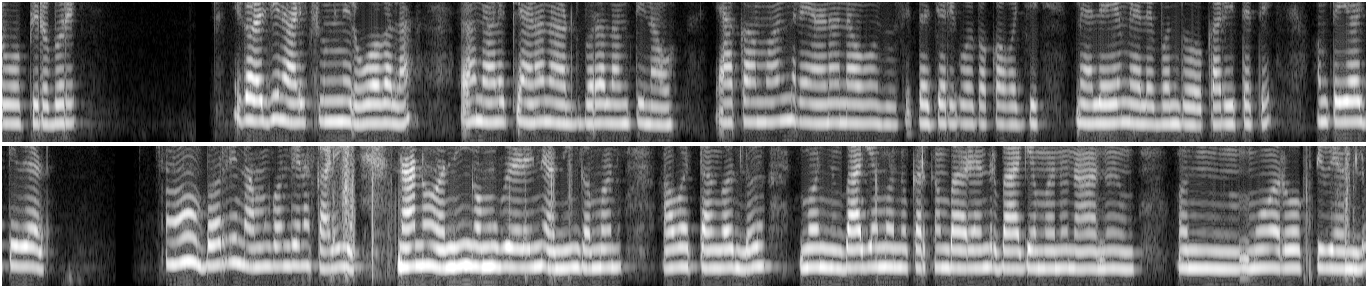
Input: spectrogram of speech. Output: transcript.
ಹೋಗ್ತೀರ ಬರ್ರಿ ಈಗ ಅಜ್ಜಿ ನಾಳೆಗೆ ಸುಮ್ಮನೆ ಹೋಗಲ್ಲ. ನಾಳೆಗೆ ಹಣ ನಾಡ್ದು ಬರಲ್ಲ ಅಂತೀವಿ ನಾವು. ಯಾಕಮ್ಮ ಅಂದರೆ ಹಣ ನಾವು ಸಿದ್ದಜ್ಜರಿಗೆ ಹೋಗ್ಬೇಕು ಅವಜ್ಜಿ ಮೇಲೆ ಮೇಲೆ ಬಂದು ಕರೀತೈತೆ. ಅಂತ ಹೇಳ್ತೀವಿ ಹೇಳು. ಬರ್ರಿ, ನಮ್ಗೊಂದಿನ ಕಳಿ ನಾನು ನಿಂಗಮ್ಮಗೆ ಹೇಳೀನಿ ನಿಂಗಮ್ಮನು ಅವತ್ತು ಹಂಗಂದ್ಲು ಮೊನ್ ಭಾಗ್ಯಮ್ಮನು ಕರ್ಕೊಂಬಾರಿ ಅಂದ್ರೆ, ಭಾಗ್ಯಮ್ಮನು ನಾನು ಒಂದು ಮೂವರು ಹೋಗ್ತೀವಿ ಅಂದ್ಲು.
